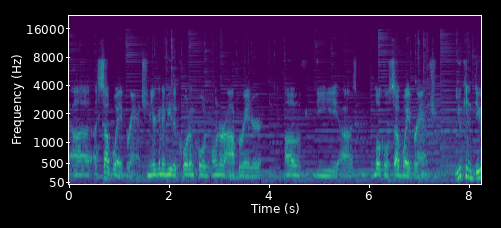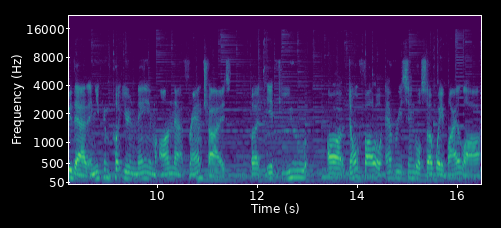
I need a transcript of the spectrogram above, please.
uh, a subway branch and you're going to be the quote unquote owner operator of the uh, local subway branch, you can do that and you can put your name on that franchise. But if you uh, don't follow every single subway bylaw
